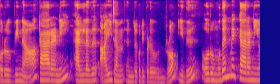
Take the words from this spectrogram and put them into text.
ஒரு வினா காரணி அல்லது ஐட்டம் என்று குறிப்பிடுகின்றோம். இது ஒரு முதன்மை காரணியோடு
